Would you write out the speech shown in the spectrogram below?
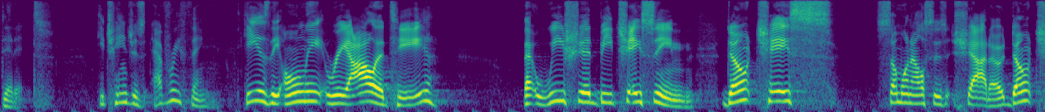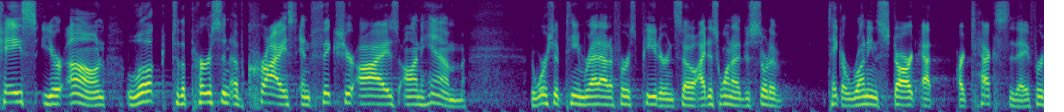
did it. He changes everything. He is the only reality that we should be chasing. Don't chase someone else's shadow. Don't chase your own. Look to the person of Christ and fix your eyes on him. The worship team read out of 1 Peter, and so I just want to just sort of take a running start at our text today 1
